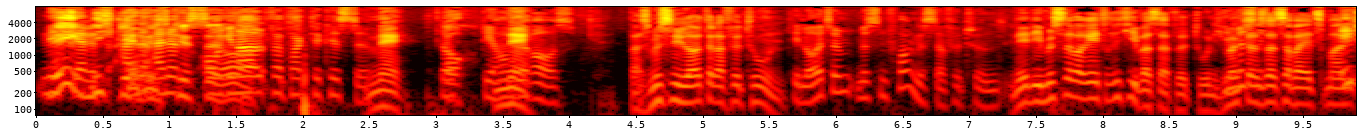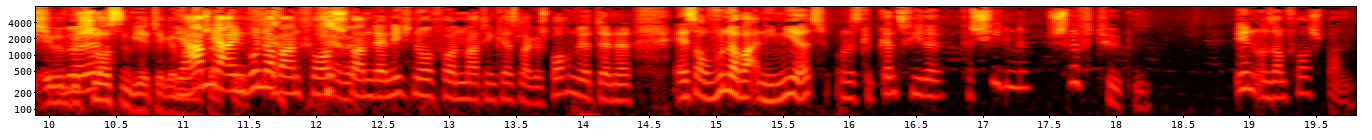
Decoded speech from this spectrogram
Nee, Garys, nicht eine, Garys eine Kiste, original ja. verpackte Kiste. nee. Doch, die hauen Nee. wir raus. Was müssen die Leute dafür tun? Die Leute müssen Folgendes dafür tun. Nee, die müssen aber jetzt richtig was dafür tun. Ich Die möchte, müssen- dass das aber jetzt mal würde- beschlossen wird hier Wir haben ja einen wunderbaren Vorspann, der nicht nur von Martin Kessler gesprochen wird, denn er ist auch wunderbar animiert und es gibt ganz viele verschiedene Schrifttypen in unserem Vorspann.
